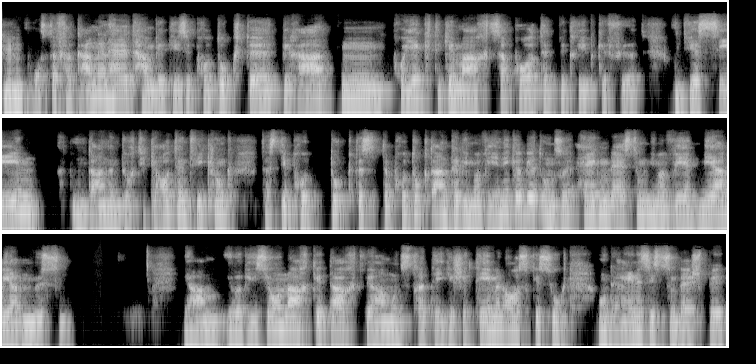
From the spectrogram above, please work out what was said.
Mhm. Aus der Vergangenheit haben wir diese Produkte beraten, Projekte gemacht, supported, Betrieb geführt. Und wir sehen, unter anderem durch die Cloud-Entwicklung, dass die Produkt, dass der Produktanteil immer weniger wird, unsere Eigenleistungen immer mehr werden müssen. Wir haben über Vision nachgedacht, wir haben uns strategische Themen ausgesucht und eines ist zum Beispiel,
